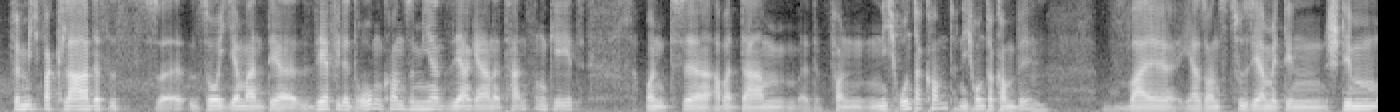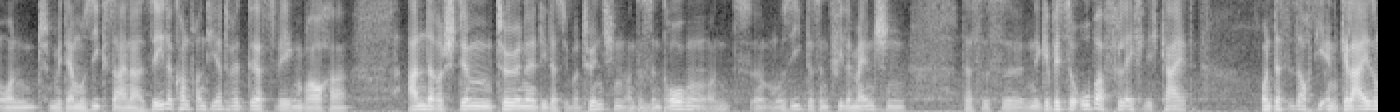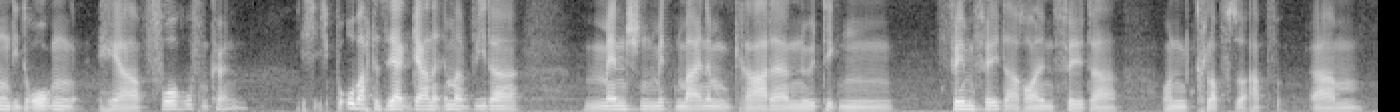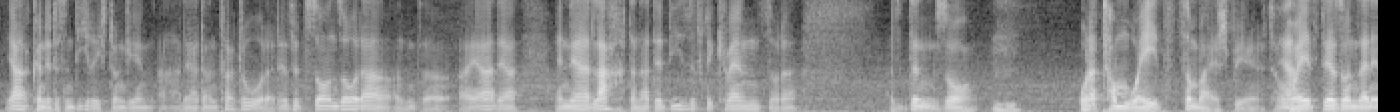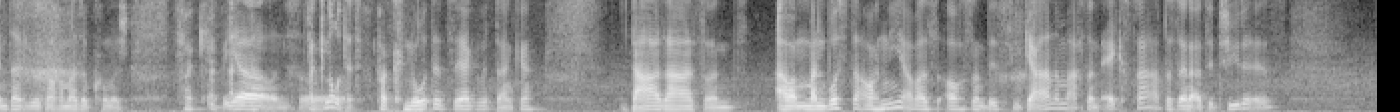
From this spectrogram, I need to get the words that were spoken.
Für mich war klar, das ist äh, so jemand, der sehr viele Drogen konsumiert, sehr gerne tanzen geht und äh, aber da äh, von nicht runterkommt, nicht runterkommen will, weil er sonst zu sehr mit den Stimmen und mit der Musik seiner Seele konfrontiert wird. Deswegen braucht er andere Stimmen, Töne, die das übertünchen. Und das sind Drogen und äh, Musik, das sind viele Menschen, das ist äh, eine gewisse Oberflächlichkeit. Und das ist auch die Entgleisung, die Drogen hervorrufen können. Ich, ich beobachte sehr gerne immer wieder Menschen mit meinem gerade nötigen Filmfilter, Rollenfilter und klopf so ab. Ähm, ja, könnte das in die Richtung gehen? Ah, der hat ein Tattoo oder der sitzt so und so da und äh, ah ja, der, wenn der lacht, dann hat er diese Frequenz oder also dann so. Oder Tom Waits zum Beispiel. Tom Ja. Waits, der so in seinen Interviews auch immer so komisch verquer und so. Verknotet. Verknotet, sehr gut, danke. Da saß und. Aber man wusste auch nie, aber es auch so ein bisschen gerne macht und extra, ob das seine Attitüde ist.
